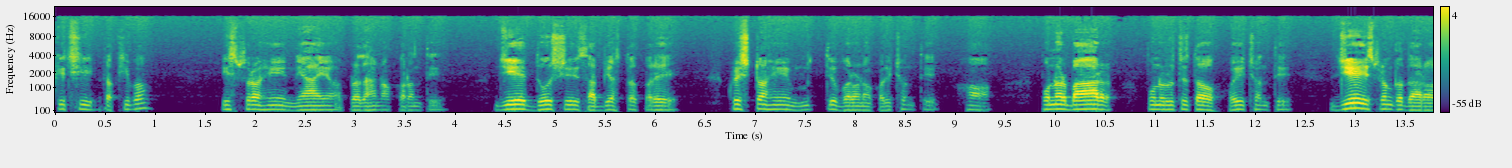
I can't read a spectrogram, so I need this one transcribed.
କିଛି ରଖିବ? ଈଶ୍ୱର ହିଁ ନ୍ୟାୟ ପ୍ରଦାନ କରନ୍ତି। ଯିଏ ଦୋଷୀ ସାବ୍ୟସ୍ତ କରେ ଖ୍ରୀଷ୍ଟ ହିଁ ମୃତ୍ୟୁବରଣ କରିଛନ୍ତି ହଁ ପୁନର୍ବାର ପୁନରୁଚିତ ହୋଇଛନ୍ତି ଯିଏ ଈଶ୍ୱରଙ୍କ ଦ୍ୱାରା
